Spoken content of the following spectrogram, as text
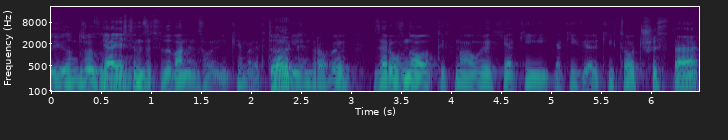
y, jądrowymi? Ja jestem zdecydowanym zwolennikiem elektrowni Tak? jądrowych, zarówno tych małych, jak i, jak i wielkich. To czyste, e,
